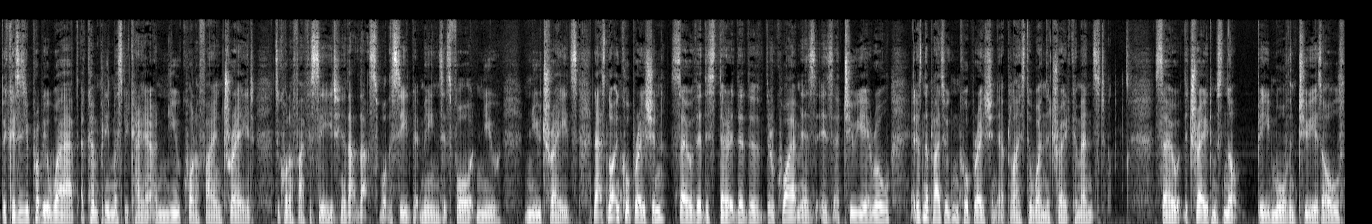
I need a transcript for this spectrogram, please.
Because as you're probably aware, a company must be carrying out a new qualifying trade to qualify for seed. You know that that's what the seed bit means. It's for new new trades. Now it's not incorporation, so the, this the, the the requirement is is a two year rule. It doesn't apply to incorporation. It applies to when the trade commenced. So the trade must not be more than two years old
